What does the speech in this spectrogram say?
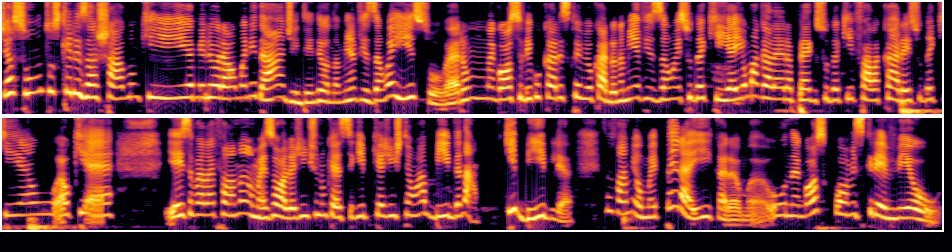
de assuntos que eles achavam que ia melhorar a humanidade, entendeu? Na minha visão é isso. Era um negócio ali que o cara escreveu, cara, na minha visão é isso daqui. E aí uma galera pega isso daqui e fala, cara, isso daqui é o, é o que é. E aí você vai lá e fala, não, mas olha, a gente não quer seguir porque a gente tem uma Bíblia. Não, que Bíblia? Você fala, meu, mas peraí, caramba, o negócio que o homem escreveu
